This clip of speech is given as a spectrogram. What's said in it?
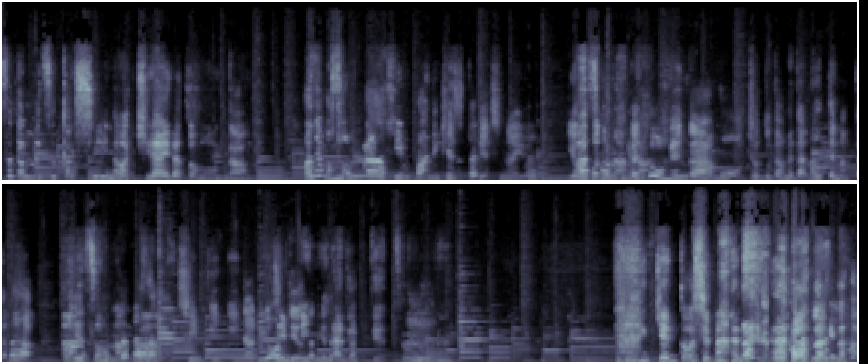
スが難しいのは嫌いだと思うんだ。あでもそんな頻繁に削ったりはしないよ。よっぽどなんか表面がもうちょっとダメだなってなったらあ削ったら。新品になるよっていうだけだから。るってやつ。うん 検討します。ないな。た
